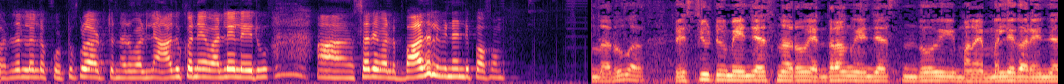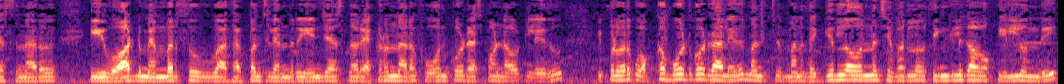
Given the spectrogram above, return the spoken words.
వరదలలో కొట్టుకులాడుతున్నారు. వాళ్ళని ఆదుకునే వాళ్ళే లేరు. సరే వాళ్ళ బాధలు వినండి పాపం. ఉన్నారు రెస్క్యూ టీమ్ ఏం చేస్తున్నారు? యంత్రాంగం ఏం చేస్తుందో? ఈ మన ఎమ్మెల్యే గారు ఏం చేస్తున్నారు? ఈ వార్డు మెంబర్స్ ఆ సర్పంచ్లు అందరూ ఏం చేస్తున్నారు? ఎక్కడున్నారో? ఫోన్ కూడా రెస్పాండ్ అవ్వట్లేదు. ఇప్పటి వరకు ఒక్క బోట్ కూడా రాలేదు. మన మన దగ్గరలో ఉన్న చివరిలో సింగిల్గా ఒక ఇల్లు ఉంది.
